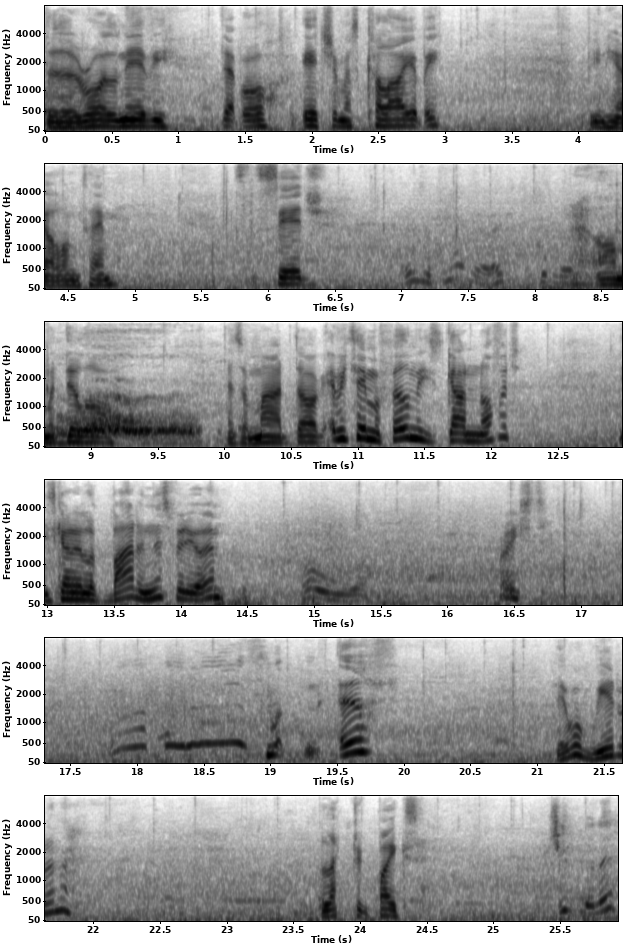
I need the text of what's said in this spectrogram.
the Royal Navy depot, HMS Calliope. Been here a long time. It's the Sage armadillo. There's a mad dog. Every time I film, he's gotten off it. He's going to look bad in this video, him. Oh, Christ. What on earth? They were weird, weren't they? Electric bikes. Cheap, isn't it?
